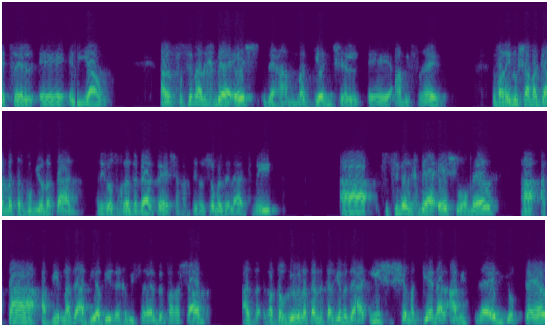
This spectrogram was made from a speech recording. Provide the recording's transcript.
אצל אה, אליהו. הסוסים ורכבי האש זה המגן של עם ישראל. כבר ראינו שם גם בתרגום יונתן, אני לא זוכר את זה בעל פה, שכחתי לרשום את זה לעצמי. הסוסים ורכבי האש, הוא אומר, אתה, אבי, מה זה אבי אבי רכב ישראל בפרשיו? אז תרגום יונתן מתרגם את זה, האיש שמגן על עם ישראל יותר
